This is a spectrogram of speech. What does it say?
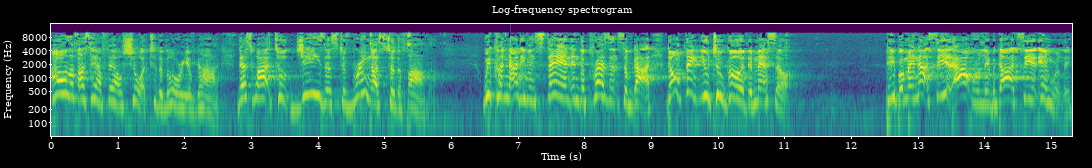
All of us have fell short to the glory of God. That's why it took Jesus to bring us to the Father. We could not even stand in the presence of God. Don't think you're too good to mess up. People may not see it outwardly, but God see it inwardly.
